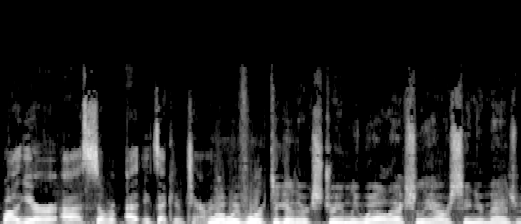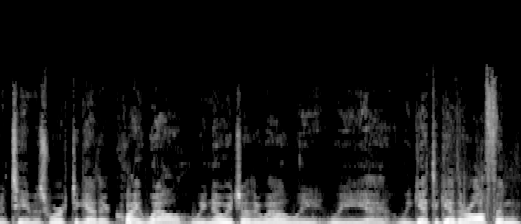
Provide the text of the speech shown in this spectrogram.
while you're uh, still uh, executive chairman? Well, we've worked together extremely well. Actually, our senior management team has worked together quite well. We know each other well. We we uh, we get together often.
